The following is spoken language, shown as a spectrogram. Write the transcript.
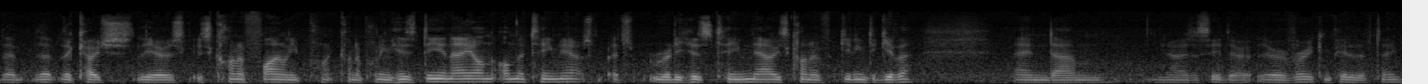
the, the, the coach there is, is kind of finally kind of putting his DNA on, on the team now. It's, it's really his team now. He's kind of getting together, and um, you know, as I said, they're they're a very competitive team.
